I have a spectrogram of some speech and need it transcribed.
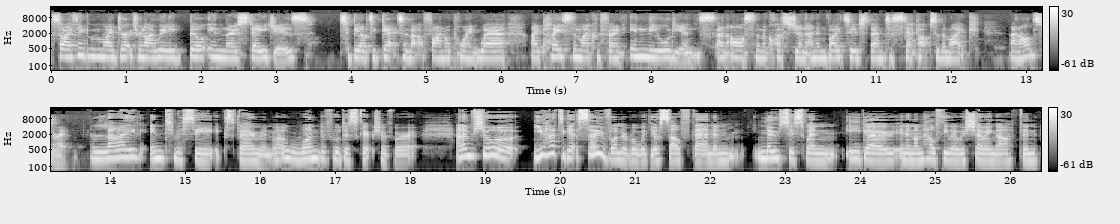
So I think my director and I really built in those stages to be able to get to that final point where I placed the microphone in the audience and asked them a question and invited them to step up to the mic and answer it. Live intimacy experiment. What a wonderful description for it. And I'm sure you had to get so vulnerable with yourself then and notice when ego in an unhealthy way was showing up. And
